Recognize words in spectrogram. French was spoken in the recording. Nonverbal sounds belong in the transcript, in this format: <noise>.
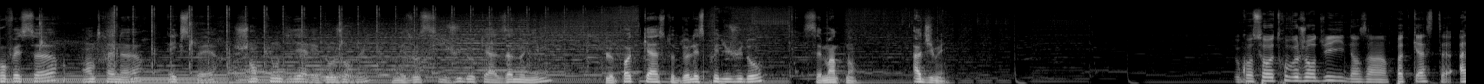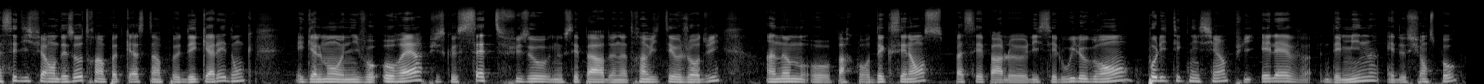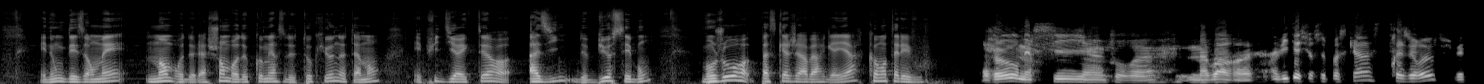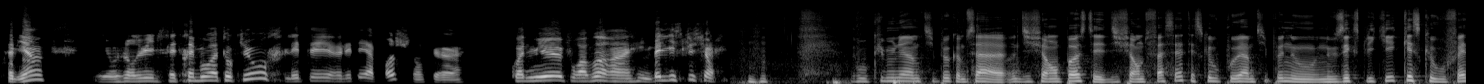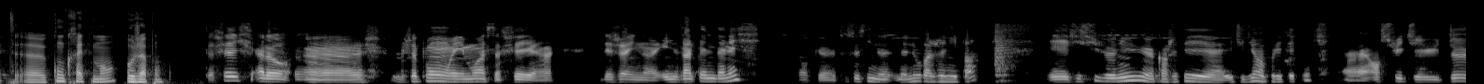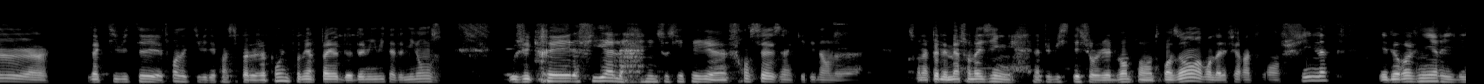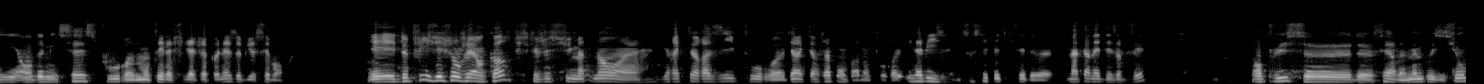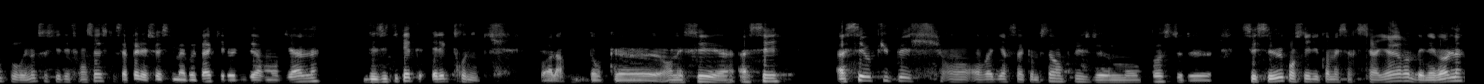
Professeur, entraîneur, expert, champion d'hier et d'aujourd'hui, mais aussi judokas anonyme, le podcast de l'esprit du judo, c'est maintenant. Hajime. Donc on se retrouve aujourd'hui dans un podcast assez différent des autres, un podcast un peu décalé donc, également au niveau horaire, puisque sept fuseaux nous séparent de notre invité aujourd'hui, un homme au parcours d'excellence, passé par le lycée Louis-le-Grand, polytechnicien, puis élève des mines et de Sciences Po, et donc désormais membre de la Chambre de commerce de Tokyo notamment, et puis directeur Asie de Biocébon. Bonjour Pascal Gerbert-Gaillard, comment allez-vous? Bonjour, merci euh, pour euh, m'avoir euh, invité sur ce podcast. Très heureux, je vais très bien. Et aujourd'hui, il fait très beau à Tokyo. L'été, l'été approche, donc quoi de mieux pour avoir une belle discussion? <laughs> Vous cumulez un petit peu comme ça différents postes et différentes facettes. Est-ce que vous pouvez un petit peu nous, expliquer qu'est-ce que vous faites concrètement au Japon? Tout à fait. Alors, le Japon et moi, ça fait déjà une, vingtaine d'années. Donc, tout ceci ne, ne nous rajeunit pas. Et j'y suis venu quand j'étais étudiant en Polytechnique. Euh, ensuite, j'ai eu deux activités, trois activités principales au Japon. Une première période de 2008 à 2011 où j'ai créé la filiale d'une société française hein, qui était dans le, ce qu'on appelle le merchandising, la publicité sur le lieu de vente pendant trois ans avant d'aller faire un tour en Chine et de revenir en 2016 pour monter la filiale japonaise de Biocébon. Et depuis, j'ai changé encore puisque je suis maintenant euh, directeur Asie pour euh, directeur Japon pardon pour euh, Unabiz, une société qui fait de l'internet des objets. En plus de faire la même position pour une autre société française qui s'appelle SES Imagota, qui est le leader mondial des étiquettes électroniques. Voilà. Donc, en effet, assez assez occupé, on, va dire ça comme ça, en plus de mon poste de CCE, conseiller du commerce extérieur, bénévole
